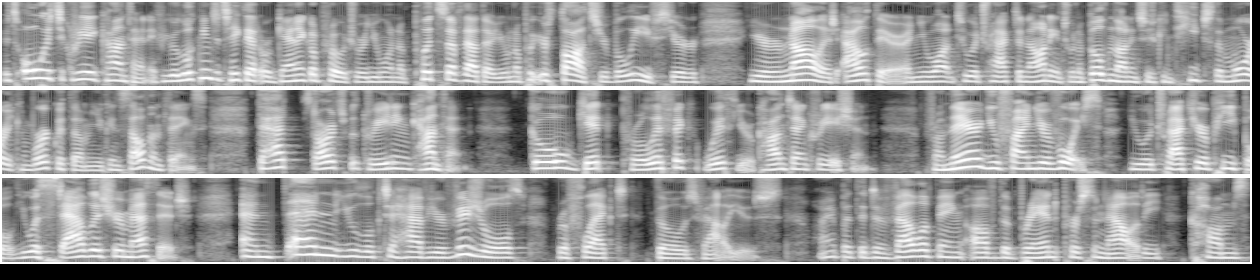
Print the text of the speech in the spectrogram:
It's always to create content. If you're looking to take that organic approach where you want to put stuff out there, you want to put your thoughts, your beliefs, your your knowledge out there, and you want to attract an audience, you want to build an audience so you can teach them more, you can work with them, you can sell them things. That starts with creating content. Go get prolific with your content creation. From there, you find your voice, you attract your people, you establish your message, and then you look to have your visuals reflect those values right? But the developing of the brand personality comes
